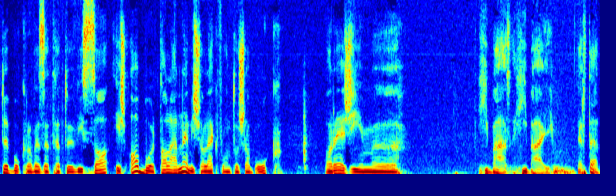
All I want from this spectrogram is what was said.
több okra vezethető vissza, és abból talán nem is a legfontosabb ok a rezsim hibáz, hibái. Érted?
